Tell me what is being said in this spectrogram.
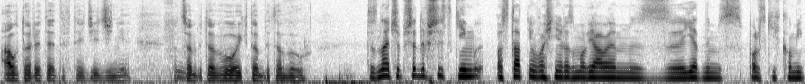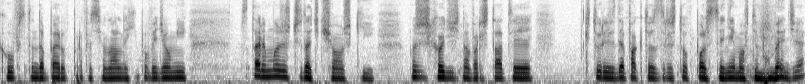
autorytety w tej dziedzinie, to co by to było i kto by to był? To znaczy przede wszystkim ostatnio właśnie rozmawiałem z jednym z polskich komików, stand-uperów profesjonalnych i powiedział mi, stary, możesz czytać książki, możesz chodzić na warsztaty, których de facto zresztą w Polsce nie ma w tym momencie,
